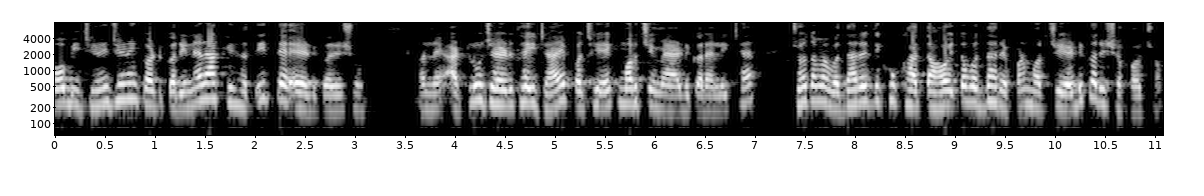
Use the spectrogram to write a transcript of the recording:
કોબી ઝીણી ઝીણી કટ કરીને રાખી હતી તે એડ કરીશું. અને આટલું જ એડ થઈ જાય, પછી એક મરચી મેં એડ કરેલી છે. જો તમે વધારે તીખું ખાતા હોય તો વધારે પણ મરચી એડ કરી શકો છો.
